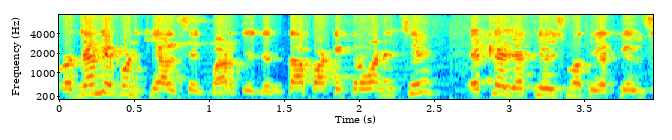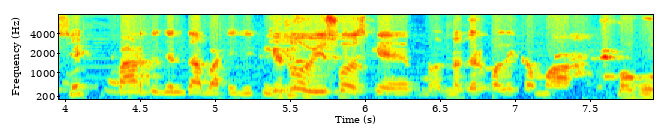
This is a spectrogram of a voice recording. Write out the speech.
પ્રજાને પણ ખ્યાલ છે કે ભારતીય જનતા પાર્ટી કરવાની છે. એટલે જ અઠ્યાવીસમાંથી અઠ્યાવીસ સીટ ભારતીય જનતા પાર્ટી જીતી કેટલો વિશ્વાસ કે નગરપાલિકામાં ભગવો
